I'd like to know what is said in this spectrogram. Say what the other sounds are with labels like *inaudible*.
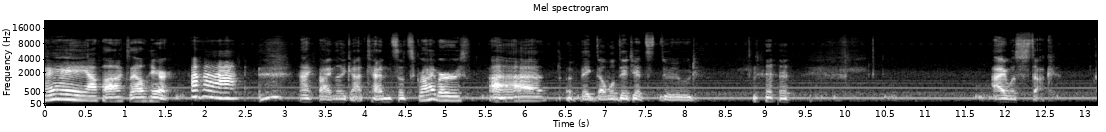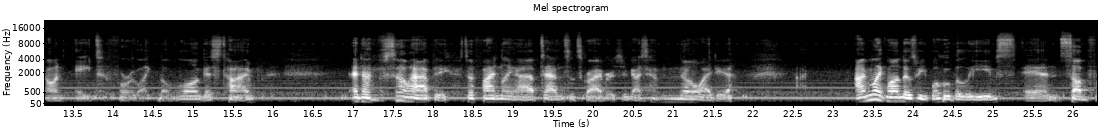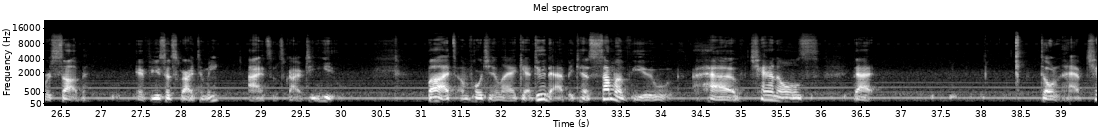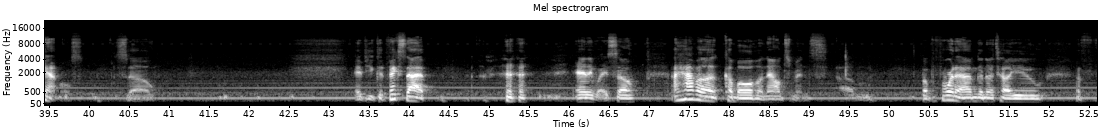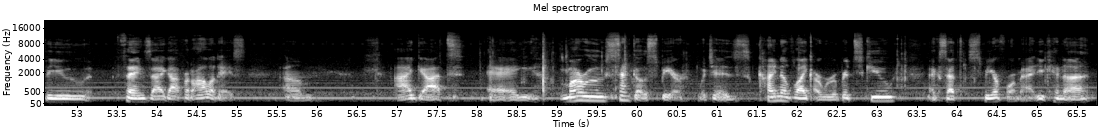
Hey, Alpha here. Haha. I finally got 10 subscribers. Ah, big double digits, dude. *laughs* I was stuck on 8 for like the longest time. And I'm so happy to finally have 10 subscribers. You guys have no idea. I'm like one of those people who believes in sub for sub. If you subscribe to me, I subscribe to you. But unfortunately, I can't do that because some of you have channels that don't have channels. So, if you could fix that. *laughs* anyway, so I have a couple of announcements. Um, but before that, I'm going to tell you a few things I got for the holidays. Um, I got a Marusenko Sphere, which is kind of like a Rubik's Cube, except spear format. You can uh,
